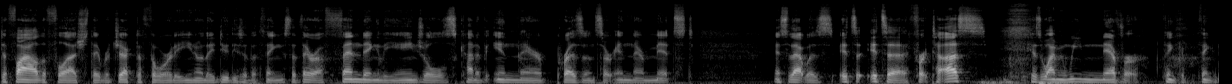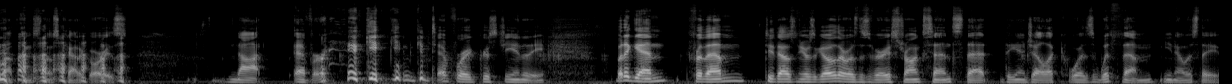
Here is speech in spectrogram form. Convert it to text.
defile the flesh they reject authority you know they do these other things that they're offending the angels kind of in their presence or in their midst and so that was it's it's a for to us because well, I mean we never think think about things in those categories. Not ever in contemporary Christianity. But again, for them, 2000 years ago, there was this very strong sense that the angelic was with them, you know, as they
